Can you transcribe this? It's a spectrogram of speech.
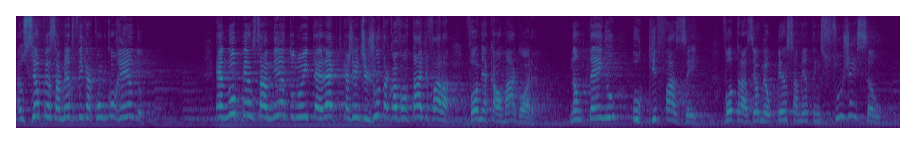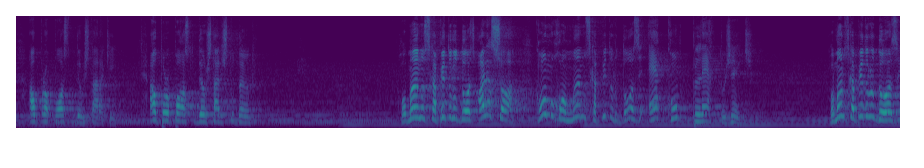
Aí o seu pensamento fica concorrendo. É no pensamento, no intelecto que a gente junta com a vontade e fala: vou me acalmar agora. Não tenho o que fazer. Vou trazer o meu pensamento em sujeição ao propósito de eu estar aqui, ao propósito de eu estar estudando. Romanos capítulo 12, olha só, como Romanos capítulo 12 é completo, gente. Romanos capítulo 12,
